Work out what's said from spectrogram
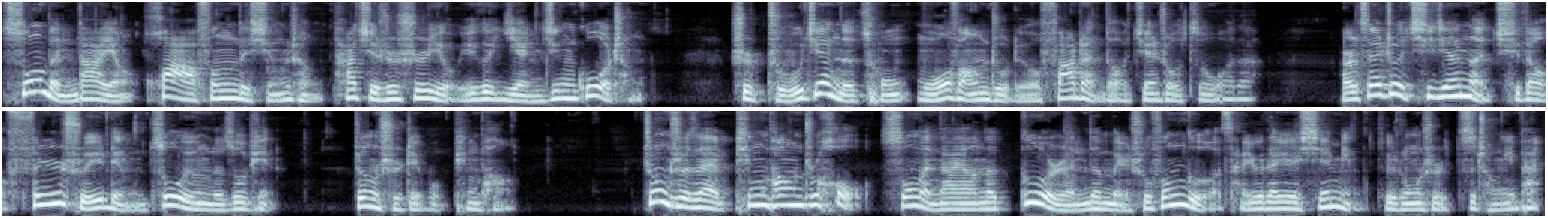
松本大洋画风的形成，它其实是有一个演进过程，是逐渐的从模仿主流发展到坚守自我的。而在这期间呢，起到分水岭作用的作品，正是这部《乒乓》。正是在《乒乓》之后，松本大洋的个人的美术风格才越来越鲜明，最终是自成一派。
